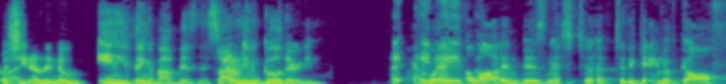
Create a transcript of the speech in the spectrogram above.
but right. she doesn't know anything about business. So I don't even go there anymore. Hey, I hey, Dave. a lot in business to, to the game of golf.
